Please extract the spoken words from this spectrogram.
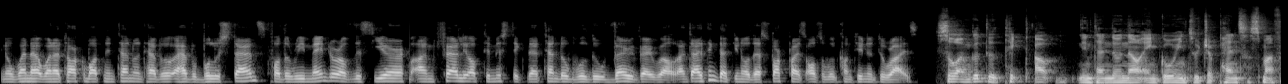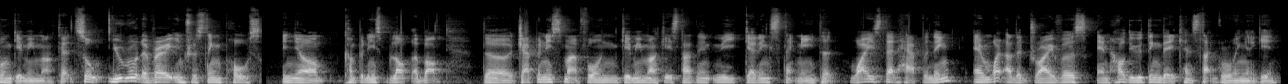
You know, when I when I talk about Nintendo and have a have a bullish stance for the remainder of this year, I'm fairly optimistic that Nintendo will do very very well, and I think that you know their stock price also will continue to rise. So I'm to take out Nintendo now and go into Japan's smartphone gaming market. So you wrote a very interesting post in your company's blog about the Japanese smartphone gaming market is suddenly getting stagnated. Why is that happening? And what are the drivers and how do you think they can start growing again?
